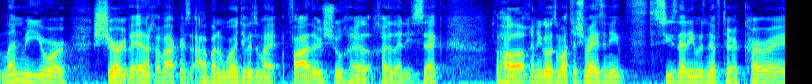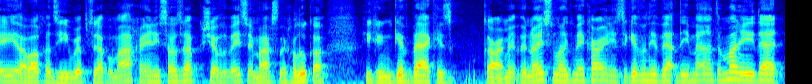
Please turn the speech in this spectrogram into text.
"Lend me your shirt." But I'm going to visit my father's shul that he's sick. V'halach and he goes Mata Shemeis and he sees that he was nifter. Karei halachas he rips it up and he sews it up have the base machs lechaluka. He can give back his garment. The nice and like make he needs to give him the, the amount of money that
